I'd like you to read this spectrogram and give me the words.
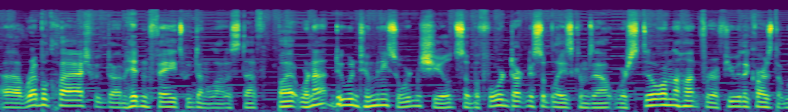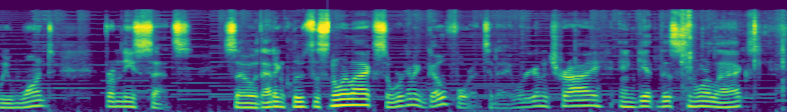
uh, Rebel Clash, we've done Hidden Fates, we've done a lot of stuff, but we're not doing too many Sword and Shields, so before Darkness Ablaze comes out, we're still on the hunt for a few of the cards that we want from these sets. So that includes the Snorlax, so we're going to go for it today. We're going to try and get this Snorlax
